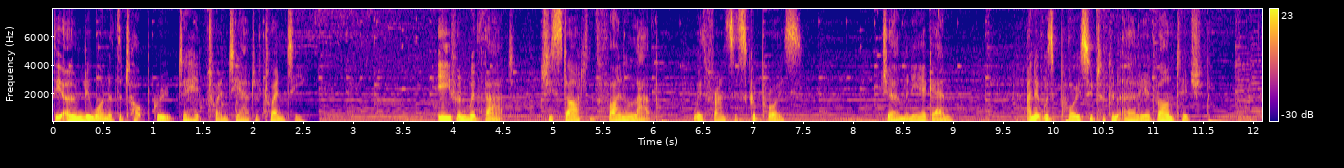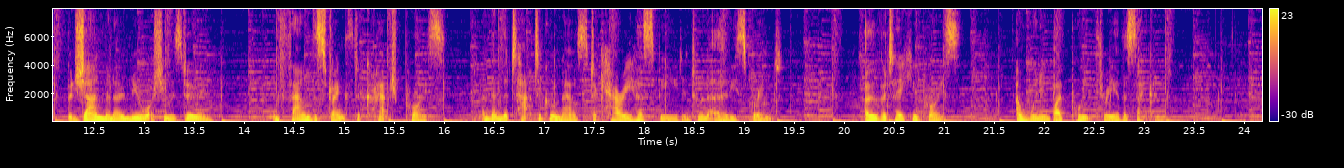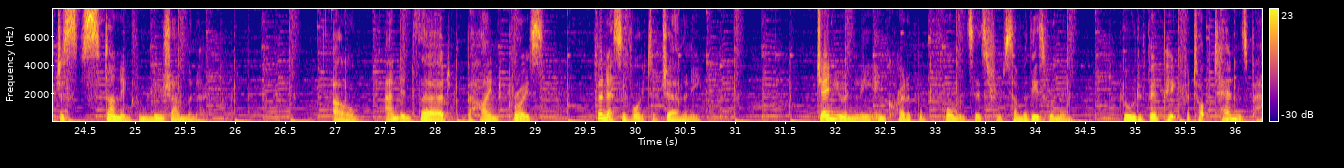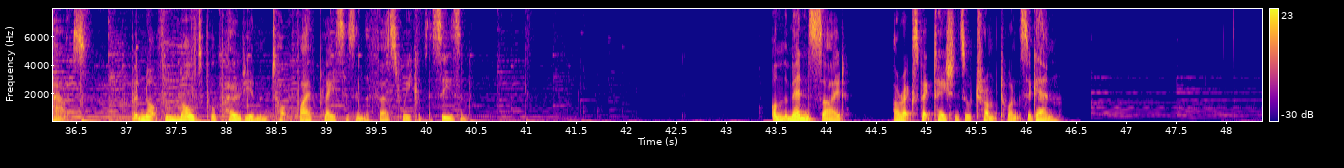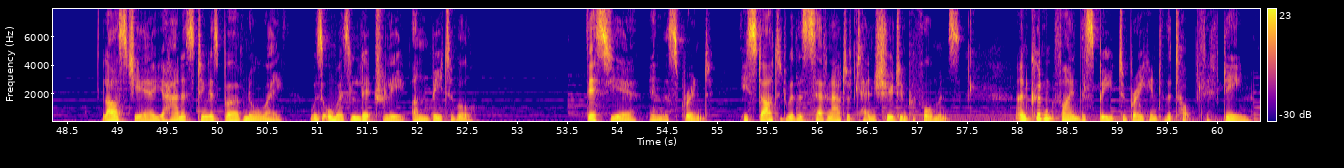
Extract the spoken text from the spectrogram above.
the only one of the top group to hit 20 out of 20. Even with that, she started the final lap with Franziska Preuss, Germany again, and it was Preuss who took an early advantage. But Jeanmonnot knew what she was doing and found the strength to catch Preuss and then the tactical nous to carry her speed into an early sprint, overtaking Preuss and winning by 0.3 of a second. Just stunning from Lou Jeanmonnot. Oh, and in third, behind Preuss, Vanessa Voigt of Germany. Genuinely incredible performances from some of these women, who would have been picked for top tens perhaps, but not for multiple podium and top five places in the first week of the season. On the men's side, our expectations were trumped once again. Last year, Johannes Thingnes Bø of Norway was almost literally unbeatable. This year, in the sprint, he started with a 7 out of 10 shooting performance and couldn't find the speed to break into the top 15.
